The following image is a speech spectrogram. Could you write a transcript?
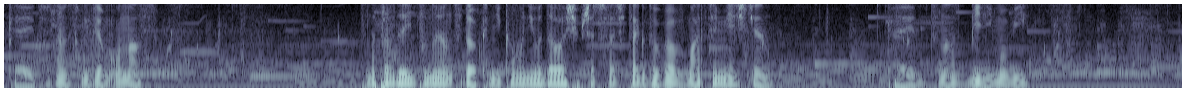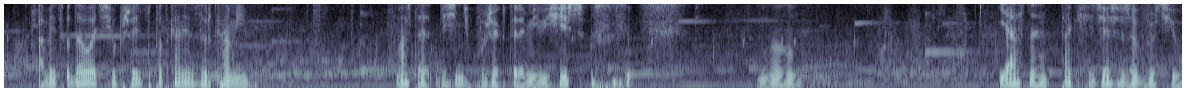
Okej, coś tam mówią o nas. To naprawdę imponujący dok. Nikomu nie udało się przetrwać tak długo w martwym mieście. Okej, co nas Billy mówi. A więc udało ci się przeżyć spotkanie z zurkami. Masz te 10 puszek, które mi wisisz. no. Jasne, tak się cieszę, że wrócił.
